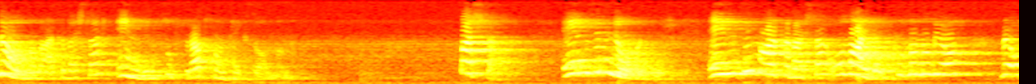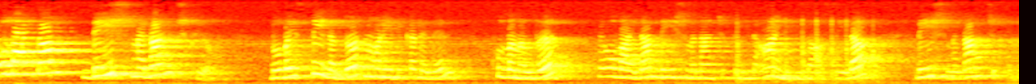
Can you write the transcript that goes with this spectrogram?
ne olmalı arkadaşlar? Enzim substrat kompleksi olmalı. Başka. Enzim ne olabilir? Enzim arkadaşlar olayda kullanılıyor ve olaydan değişmeden çıkıyor. Dolayısıyla 4 numaraya dikkat edin. Kullanıldı ve olaydan değişmeden çıktı. Yine aynı hizasıyla değişmeden çıktı.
